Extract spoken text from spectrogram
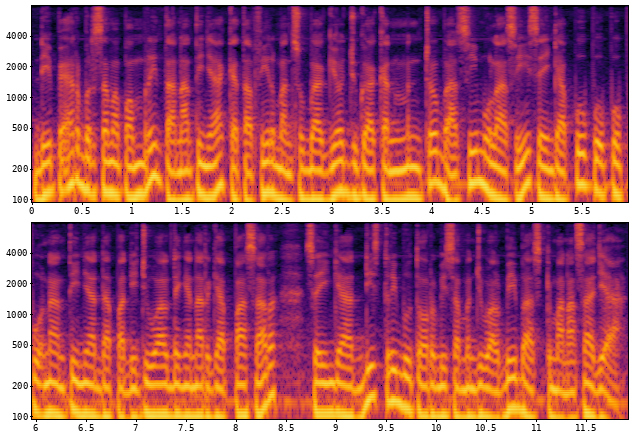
DPR bersama pemerintah nantinya, kata Firman Subagio juga akan mencoba simulasi sehingga pupuk-pupuk nantinya dapat dijual dengan harga pasar sehingga distributor bisa menjual bebas ke mana saja.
